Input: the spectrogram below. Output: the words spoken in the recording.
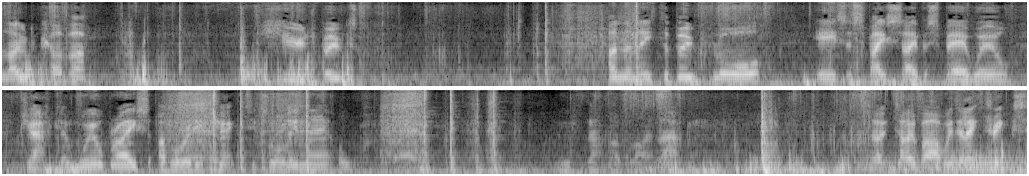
load cover, huge boot. Underneath the boot floor is a space saver spare wheel, jack and wheel brace. I've already checked, it's all in there. Oh. Lift that up like that. So tow bar with electrics.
